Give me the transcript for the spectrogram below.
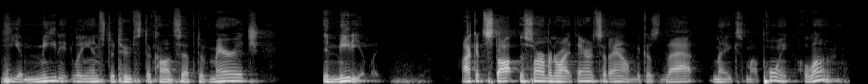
he immediately institutes the concept of marriage immediately. I could stop the sermon right there and sit down because that makes my point alone.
